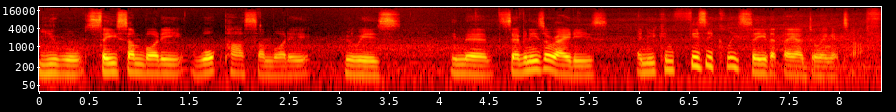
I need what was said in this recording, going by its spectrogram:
you will see somebody walk past somebody who is in their 70s or 80s, and you can physically see that they are doing it tough.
